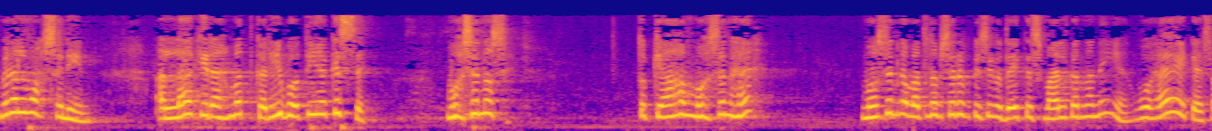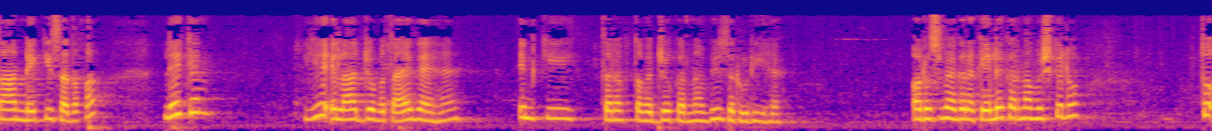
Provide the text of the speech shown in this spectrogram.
من المحسنین۔ اللہ کی رحمت قریب ہوتی ہے کس سے؟ محسنوں سے۔ تو کیا ہم محسن ہیں؟ محسن کا مطلب صرف کسی کو دیکھ کے اسمائل کرنا نہیں ہے۔ وہ ہے ایک احسان، نیکی، صدقہ۔ لیکن یہ علاج جو بتائے گئے ہیں، ان کی طرف توجہ کرنا بھی ضروری ہے۔ اور اس میں اگر اکیلے کرنا مشکل ہو، تو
